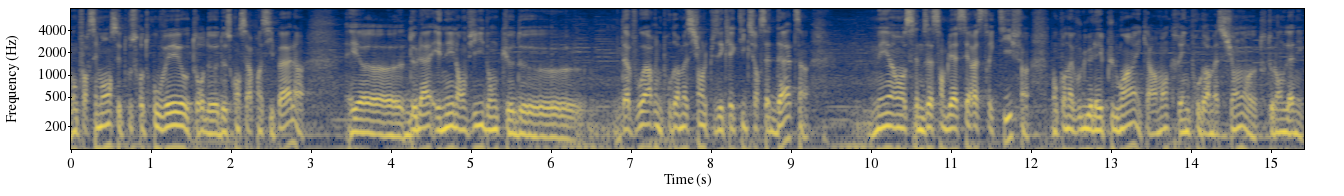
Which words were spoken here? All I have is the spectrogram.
Donc forcément, on s'est tous retrouvés autour de, ce concert principal. Et euh, de là est née l'envie d'avoir une programmation la plus éclectique sur cette date. Mais euh, ça nous a semblé assez restrictif. Donc on a voulu aller plus loin et carrément créer une programmation tout au long de l'année.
